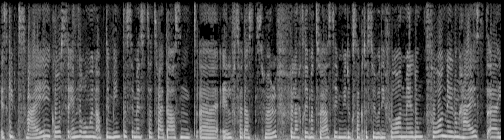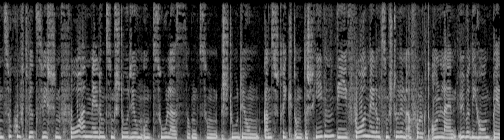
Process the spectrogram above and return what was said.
Es gibt zwei große Änderungen ab dem Wintersemester 2011, 2012. Vielleicht reden wir zuerst eben, wie du gesagt hast, über die Voranmeldung. Voranmeldung heißt, äh, in Zukunft wird zwischen Voranmeldung zum Studium und Zulassung zum Studium ganz strikt unterschieden. Die Voranmeldung zum Studium erfolgt online über die Homepage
